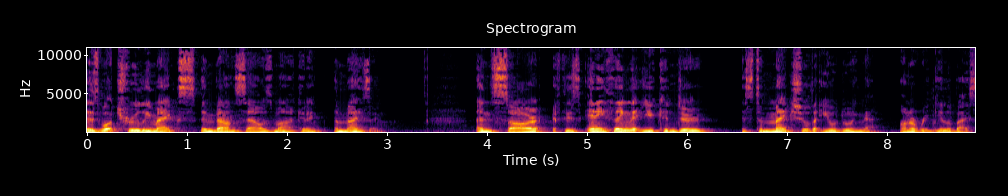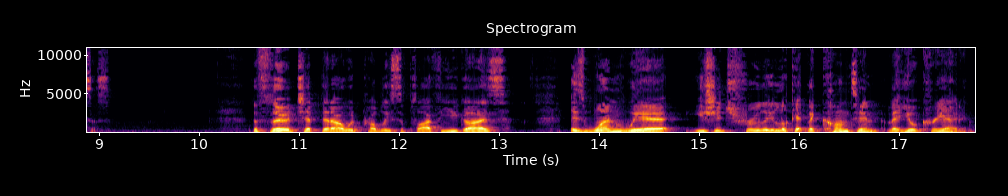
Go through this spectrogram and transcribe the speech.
is what truly makes inbound sales marketing amazing. And so, if there's anything that you can do, is to make sure that you're doing that on a regular basis. The third tip that I would probably supply for you guys is one where you should truly look at the content that you're creating.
